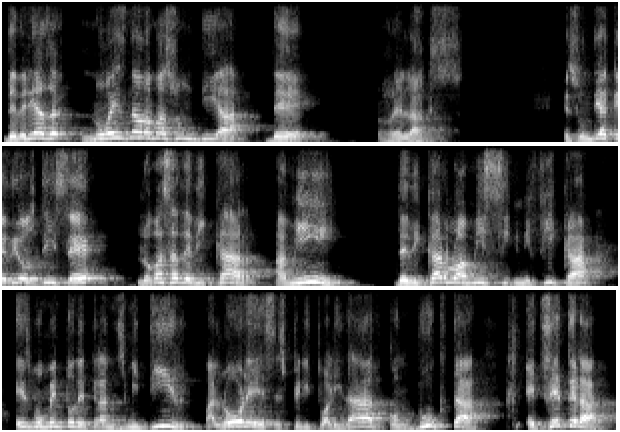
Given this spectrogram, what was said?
Deberías, no es nada más un día de relax. Es un día que Dios dice, lo vas a dedicar a mí. Dedicarlo a mí significa es momento de transmitir valores, espiritualidad, conducta, etcétera.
